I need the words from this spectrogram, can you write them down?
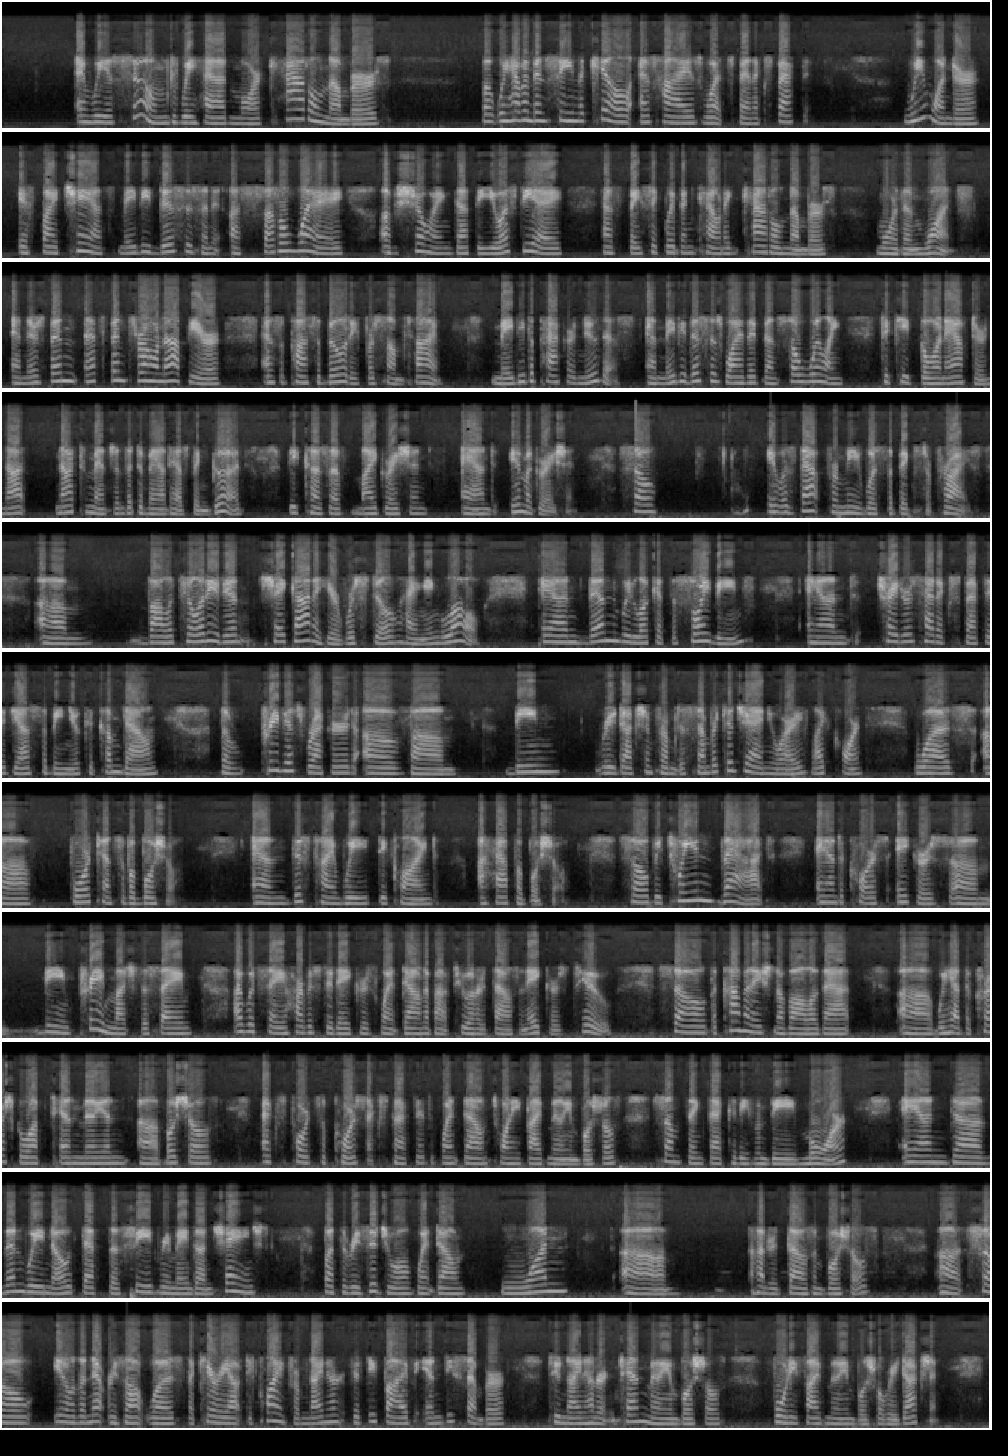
and we assumed we had more cattle numbers, but we haven't been seeing the kill as high as what's been expected we wonder if by chance maybe this is an, a subtle way of showing that the USDA has basically been counting cattle numbers more than once. And there's been that's been thrown up here as a possibility for some time. maybe the packer knew this, and maybe this is why they've been so willing to keep going after. Not not to mention the demand has been good because of migration and immigration. So it was that for me was the big surprise. Um, volatility didn't shake out of here. We're still hanging low. And then we look at the soybeans, and traders had expected, yes, the bean yield could come down. The previous record of um, bean reduction from December to January, like corn, was uh, four tenths of a bushel. And this time we declined a half a bushel. So between that and, of course, acres um, being pretty much the same, I would say harvested acres went down about 200,000 acres, too. So the combination of all of that, uh, we had the crush go up 10 million uh, bushels. Exports, of course, expected went down 25 million bushels. Some think that could even be more. And uh, then we note that the seed remained unchanged, but the residual went down one um, hundred thousand bushels. Uh, so you know the net result was the carryout declined from 955 in December to 910 million bushels, 45 million bushel reduction.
